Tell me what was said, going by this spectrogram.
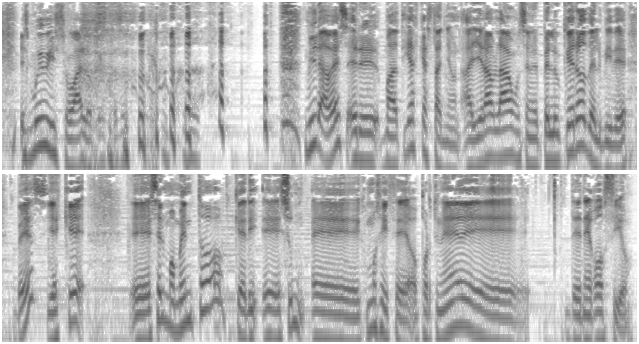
Es muy visual lo que estás haciendo. Mira, ¿ves? El- Matías Castañón. Ayer hablábamos en el peluquero del bidet. ¿Ves? Y es que eh, es el momento que eh, es un, eh, ¿cómo se dice? Oportunidad de, de negocio.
